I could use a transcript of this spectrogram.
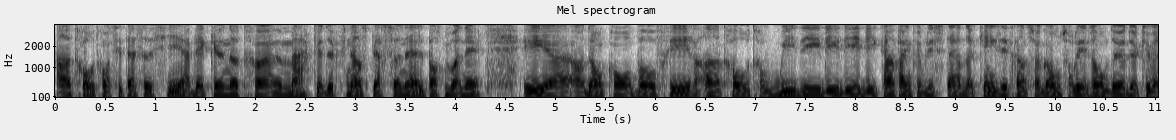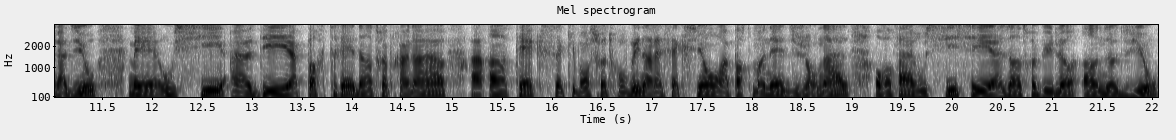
entre autres on s'est associé avec notre marque de finances personnelles, Porte-Monnaie. Et euh, donc, on va offrir, entre autres, oui, des, des, des, campagnes publicitaires de 15 et 30 secondes sur les ondes de, de Cube Radio, mais aussi euh, des portraits d'entrepreneurs euh, en texte qui vont se retrouver dans la section Porte-Monnaie du journal. On va faire aussi ces entrevues-là en audio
